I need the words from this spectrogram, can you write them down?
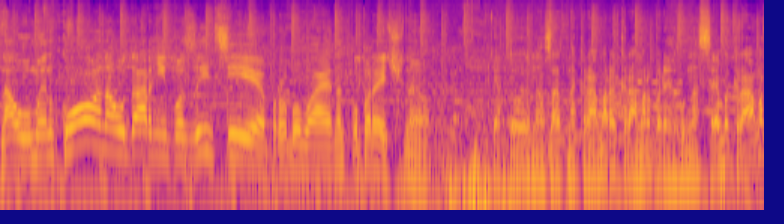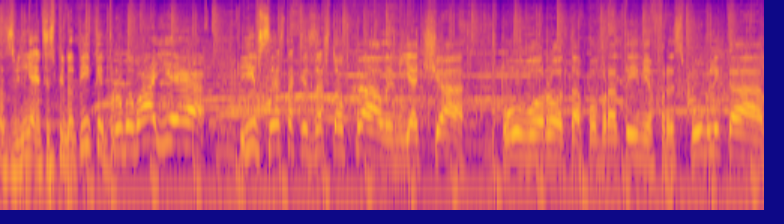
Науменко на ударній позиції пробуває над поперечною. П'ятою назад на Крамера. Крамер бере гру на себе. Крамер звільняється з-під опіки, пробиває! І все ж таки заштовхали м'яча у ворота побратимів Республіка.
